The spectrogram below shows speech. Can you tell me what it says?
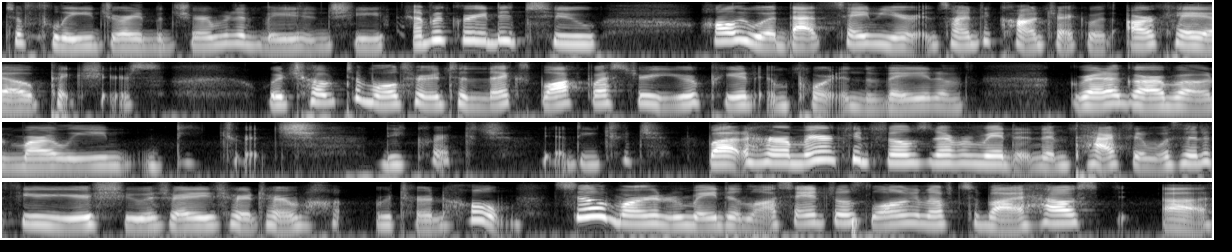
to flee during the German invasion, she emigrated to Hollywood that same year and signed a contract with RKO Pictures, which hoped to mold her into the next blockbuster European import in the vein of Greta Garbo and Marlene Dietrich. Dietrich? Yeah, Dietrich. But her American films never made an impact, and within a few years, she was ready to return return home. Still, Morgan remained in Los Angeles long enough to buy a house uh,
